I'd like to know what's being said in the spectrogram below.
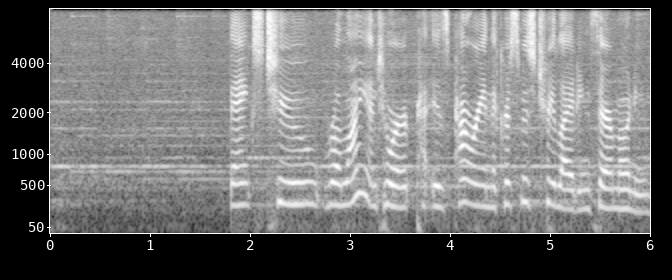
Thanks to Reliant, who are, is powering the Christmas tree lighting ceremony.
